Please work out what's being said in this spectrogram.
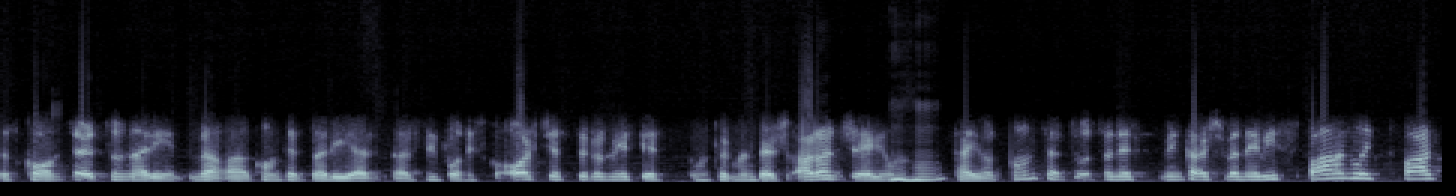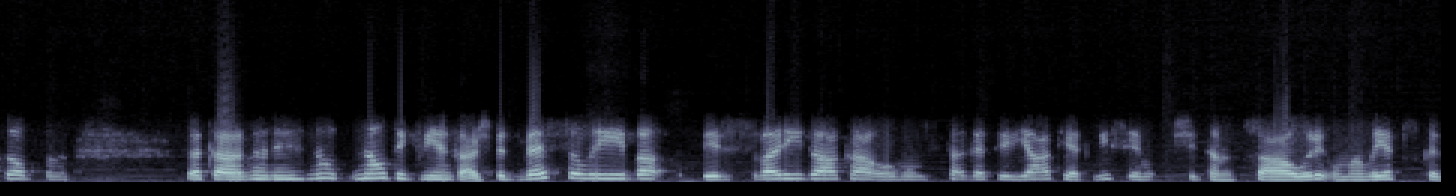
Tas koncerts un arī vēl, koncerts arī ar, ar simfonisko orķestru un, viesies, un tur man daži aranžējumi mm. -hmm. tajos koncertos un es vienkārši vai ne viss pārlikt, pārcelts un tā kā vai ne, nav, nav tik vienkārši, bet veselība ir svarīgākā un mums tagad ir jātiek visiem šitam cauri un man liekas, ka,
